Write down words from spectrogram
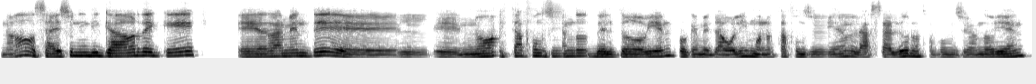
¿no? O sea, es un indicador de que eh, realmente eh, no está funcionando del todo bien, porque el metabolismo no está funcionando bien, la salud no está funcionando bien.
